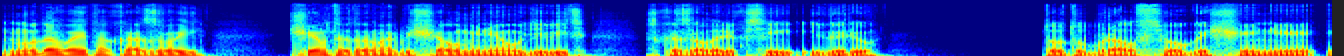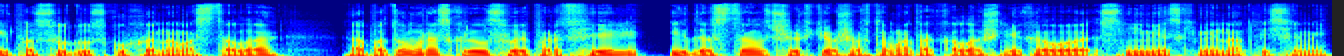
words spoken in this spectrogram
«Ну, давай показывай. Чем ты там обещал меня удивить?» — сказал Алексей Игорю. Тот убрал все угощение и посуду с кухонного стола, а потом раскрыл свой портфель и достал чертеж автомата Калашникова с немецкими надписями.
